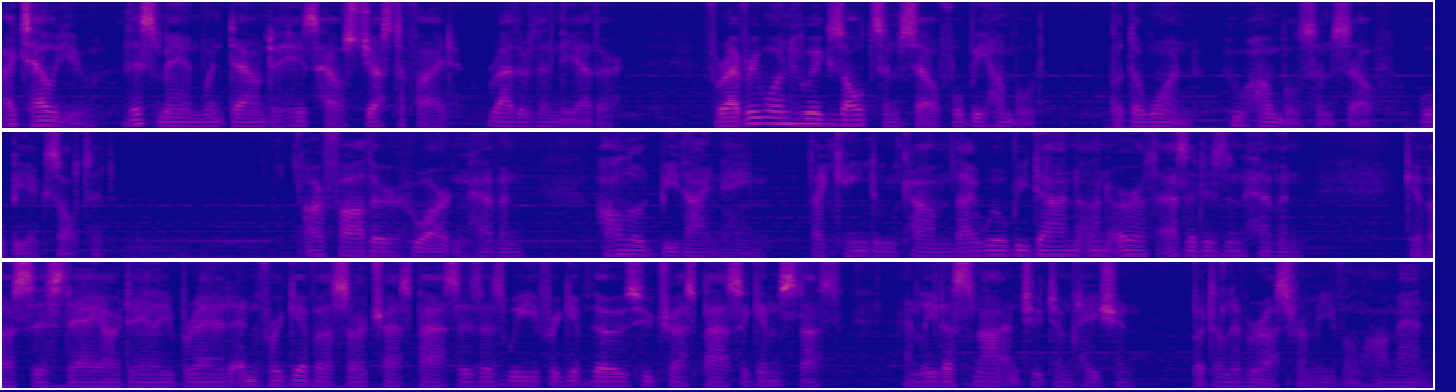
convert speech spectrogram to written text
I tell you, this man went down to his house justified, rather than the other. For everyone who exalts himself will be humbled, but the one who humbles himself will be exalted. Our Father, who art in heaven, hallowed be thy name. Thy kingdom come, thy will be done on earth as it is in heaven. Give us this day our daily bread, and forgive us our trespasses as we forgive those who trespass against us. And lead us not into temptation, but deliver us from evil. Amen.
